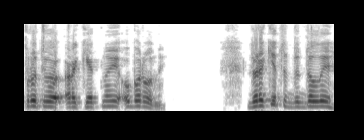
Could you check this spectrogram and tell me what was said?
протиракетної оборони До ракети додали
